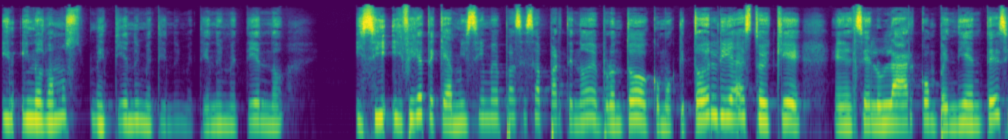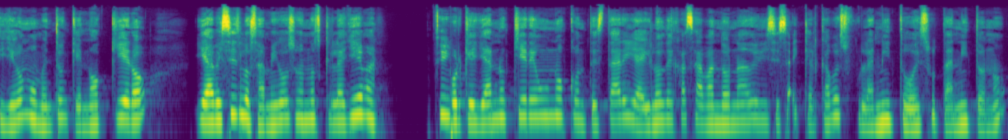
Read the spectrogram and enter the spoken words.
y, nos vamos metiendo y metiendo y metiendo y metiendo. Y sí, y fíjate que a mí sí me pasa esa parte, ¿no? De pronto como que todo el día estoy que en el celular con pendientes y llega un momento en que no quiero y a veces los amigos son los que la llevan. Sí. Porque ya no quiere uno contestar y ahí lo dejas abandonado y dices, ay, que al cabo es fulanito, es sutanito, ¿no?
